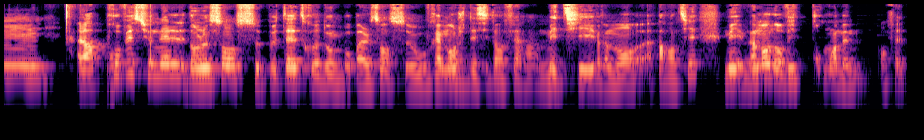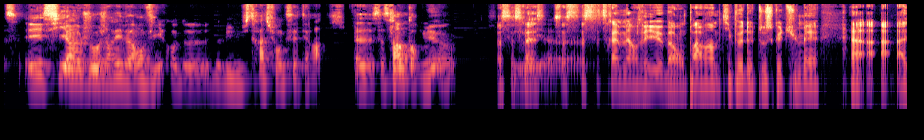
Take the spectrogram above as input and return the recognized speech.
Hum, Alors, professionnel dans le sens peut-être, donc bon, pas le sens où vraiment je décide d'en faire un métier vraiment à part entier, mais vraiment d'en vivre pour moi-même, en fait. Et si un jour j'arrive à en vivre de, de l'illustration, etc., euh, ça sera encore mieux. Hein. Ça, ça serait, Mais, euh, ça, ça- ça serait merveilleux. Bah, on parlera un petit peu de tout ce que tu mets à, à- à-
